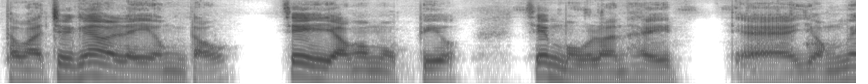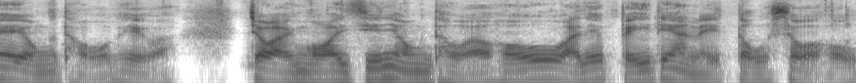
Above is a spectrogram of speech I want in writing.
同埋最緊要利用到，即係有個目標，即係無論係誒用咩用途，譬如話作為外展用途又好，或者俾啲人嚟度宿又好，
